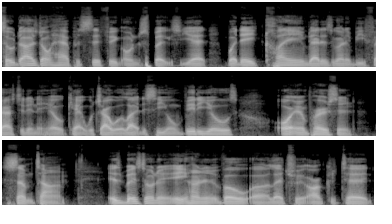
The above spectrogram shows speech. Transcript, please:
So Dodge don't have Pacific on the specs yet, but they claim that it's going to be faster than the Hellcat, which I would like to see on videos or in person sometime. It's based on an 800 volt uh, electric architect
